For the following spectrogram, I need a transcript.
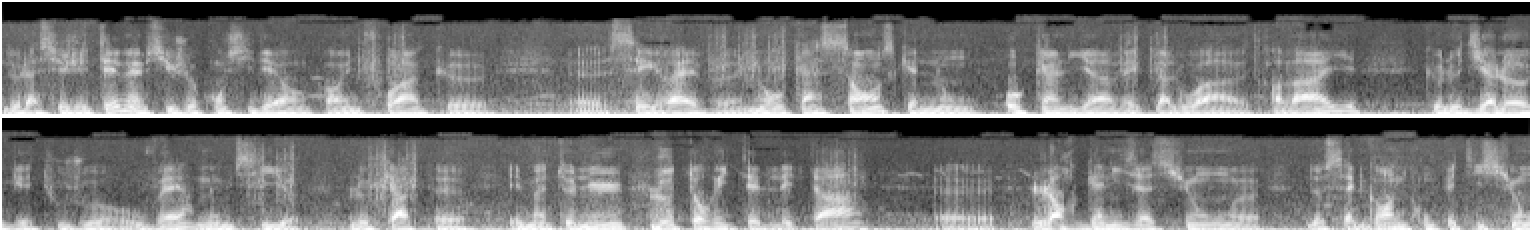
de la CGT, même si je considère encore une fois que ces grèves n'ont aucun sens, qu'elles n'ont aucun lien avec la loi travail, que le dialogue est toujours ouvert, même si le cap est maintenu. L'autorité de l'État, l'organisation de cette grande compétition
